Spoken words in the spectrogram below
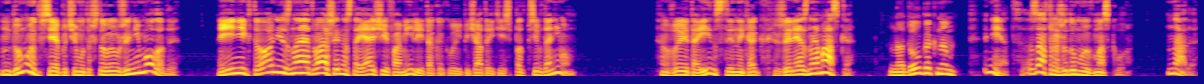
Думают все почему-то, что вы уже не молоды. И никто не знает вашей настоящей фамилии, так как вы печатаетесь под псевдонимом. Вы таинственны, как железная маска. Надолго к нам? Нет, завтра же думаю в Москву. Надо.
